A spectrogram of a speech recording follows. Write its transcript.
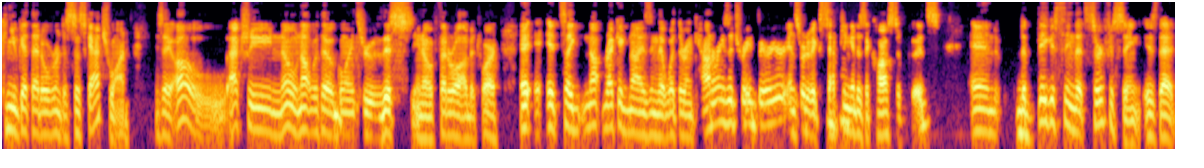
Can you get that over into Saskatchewan? You say, oh, actually, no, not without going through this, you know, federal abattoir. It, it's like not recognizing that what they're encountering is a trade barrier and sort of accepting mm-hmm. it as a cost of goods. And the biggest thing that's surfacing is that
